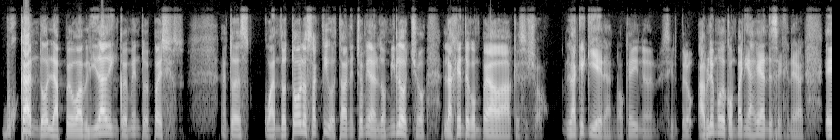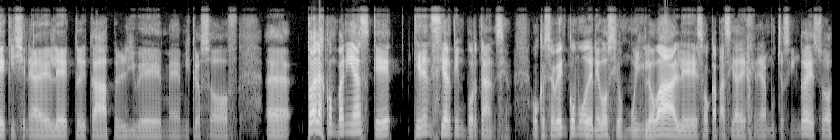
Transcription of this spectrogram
buscando la probabilidad de incremento de precios. Entonces, cuando todos los activos estaban hechos mira, en el 2008, la gente compraba, qué sé yo, la que quieran, ¿ok? decir, pero hablemos de compañías grandes en general. X, General Electric, Apple, IBM, Microsoft, eh, todas las compañías que tienen cierta importancia o que se ven como de negocios muy globales o capacidad de generar muchos ingresos,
